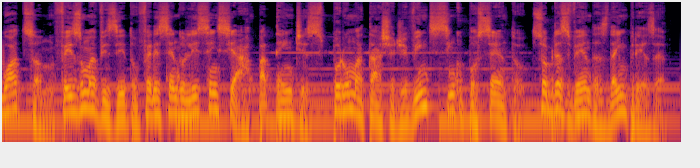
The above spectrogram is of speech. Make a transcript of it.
Watson fez uma visita oferecendo licenciar patentes por uma taxa de 25% sobre as vendas da empresa.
